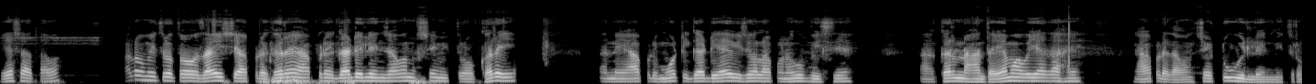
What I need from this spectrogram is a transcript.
વેસાતા હો હાલો મિત્રો, તો જાય છે આપણે ઘરે. આપણે ગાડી લઈને જવાનું છે મિત્રો ઘરે. અને આપણી મોટી ગાડી આવી જોલા પણ ઊભી છે. આ ઘરના આંધા એમાં વયા ને આપણે જવાનું છે ટુ વ્હીલ લઈને મિત્રો.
